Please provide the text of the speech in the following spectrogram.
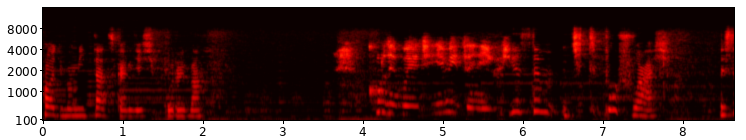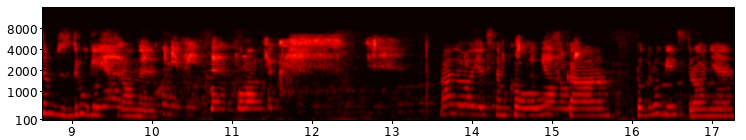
Chodź, bo mi tacka gdzieś porywa. Kurde, bo ja cię nie widzę nigdzie. Jestem... Gdzie ty poszłaś? Jestem z drugiej ja strony. Niku nie widzę, bo mam tak... Halo, jestem koło łóżka. Po drugiej stronie.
